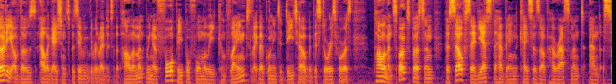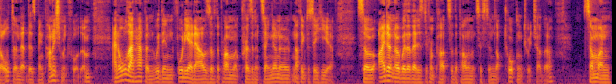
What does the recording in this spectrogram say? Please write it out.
30 of those allegations specifically related to the parliament. We know four people formally complained, like they've gone into detail with their stories for us. Parliament spokesperson herself said yes, there have been cases of harassment and assault and that there's been punishment for them. And all that happened within 48 hours of the Parliament president saying, no, no, nothing to see here. So I don't know whether that is different parts of the Parliament system not talking to each other, someone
